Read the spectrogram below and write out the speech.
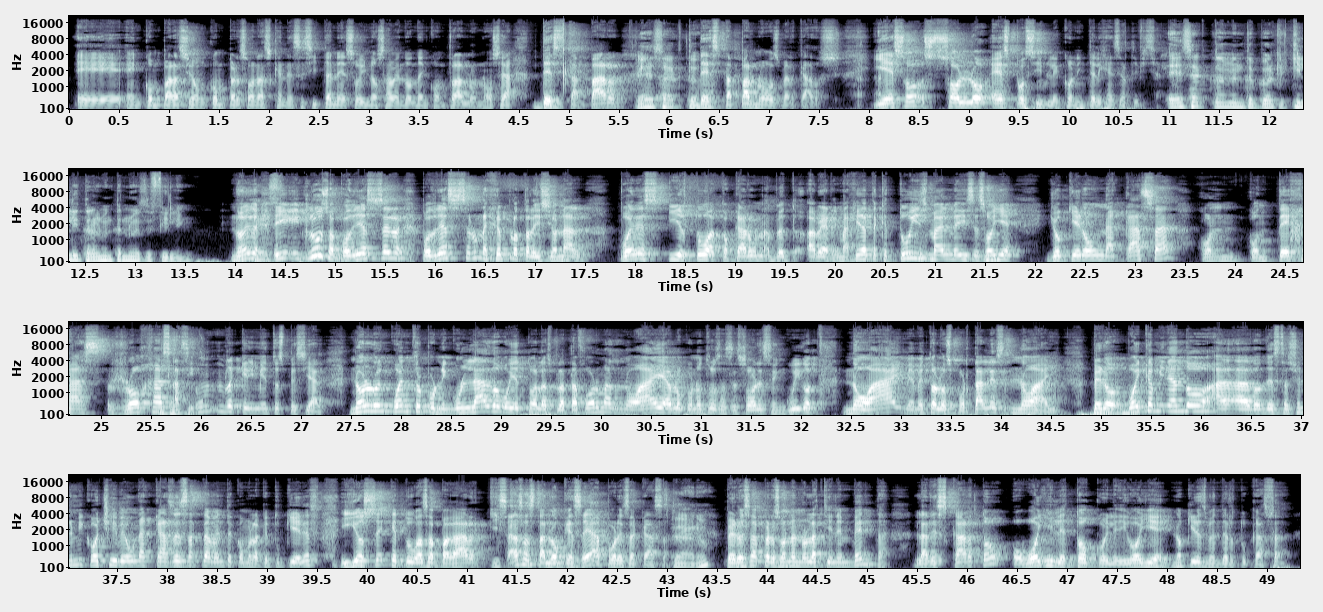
eh, en comparación con personas que necesitan eso y no saben dónde encontrarlo, ¿no? O sea, destapar, Exacto. destapar nuevos mercados. Y eso solo es posible con inteligencia artificial. Exactamente, porque aquí literalmente no es de feeling. No incluso podrías hacer, podrías hacer un ejemplo tradicional. Puedes ir tú a tocar una. A ver, imagínate que tú, Ismael, me dices, oye, yo quiero una casa con, con tejas rojas, así, un requerimiento especial. No lo encuentro por ningún lado, voy a todas las plataformas, no hay, hablo con otros asesores en Wigot, no hay, me meto a los portales, no hay. Pero voy caminando a, donde estacioné mi coche y veo una casa exactamente como la que tú quieres y yo sé que tú vas a pagar quizás hasta lo que sea por esa casa. Claro. Pero esa persona no la tiene en venta. La descarto o voy y le toco y le digo, oye, ¿no quieres vender tu casa?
